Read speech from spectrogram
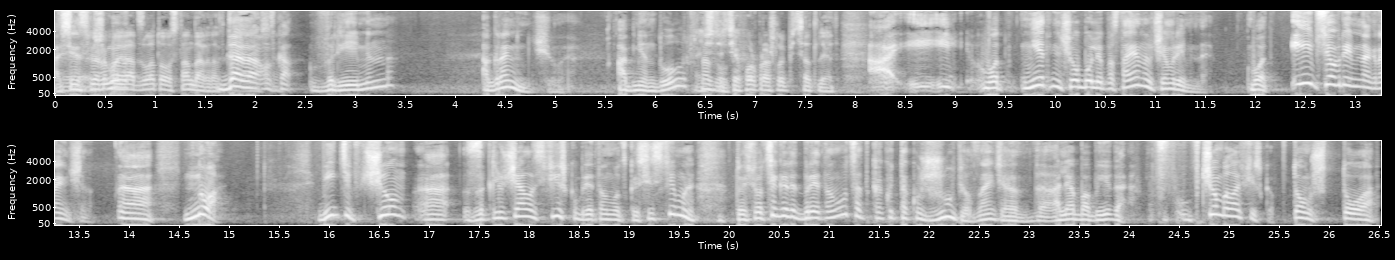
А 71 год... от золотого стандарта. Да, да, он сказал, временно ограничивая обмен долларов Значит, на золото. с тех пор прошло 50 лет. А, и, и, вот нет ничего более постоянного, чем временное. Вот. И все временно ограничено. А, но Видите, в чем а, заключалась фишка Бреттон-Вудской системы? То есть, вот все говорят, Бреттон-Вудс это какой-то такой жупел, знаете, а-ля Баба Яга. В, в чем была фишка? В том, что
